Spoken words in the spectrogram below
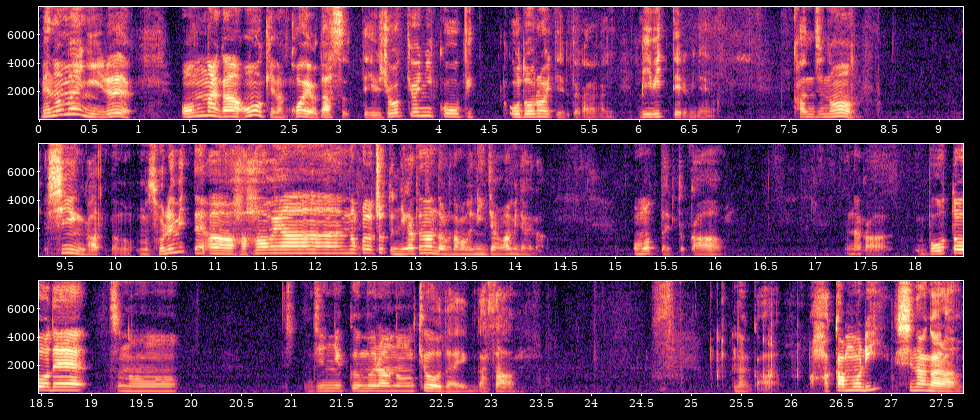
目の前にいる女が大きな声を出すっていう状況にこう驚いてるとかなんかビビってるみたいな感じのシーンがあったの。もうそれ見て、ああ、母親のことちょっと苦手なんだろうな、この兄ちゃんは、みたいな。思ったりとか、なんか、冒頭で、その、人肉村の兄弟がさ、なんか、墓守りしながら、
